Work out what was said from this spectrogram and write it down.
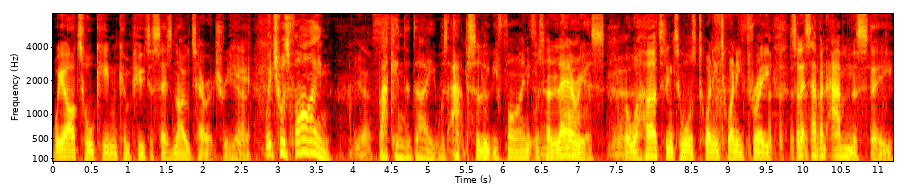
We are talking computer says no territory here, which was fine. Yes. Back in the day, it was absolutely fine. It was hilarious, Yeah. but we're hurtling towards 2023. so let's have an amnesty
